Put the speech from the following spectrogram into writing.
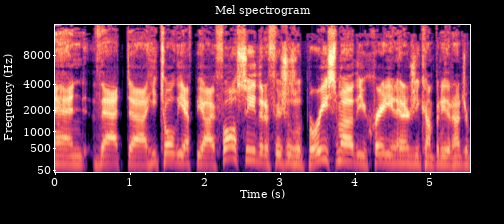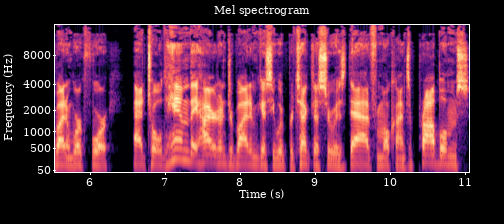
And that uh, he told the FBI falsely that officials with Burisma, the Ukrainian energy company that Hunter Biden worked for, had told him they hired Hunter Biden because he would protect us through his dad from all kinds of problems.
